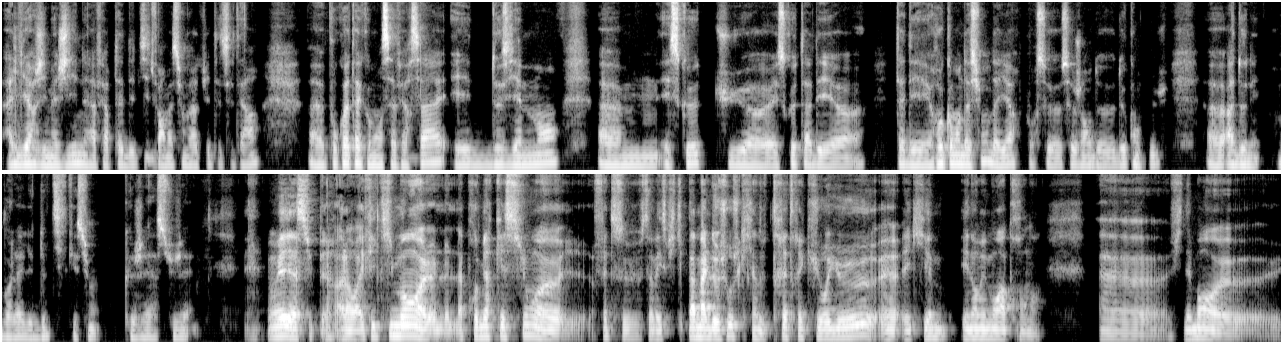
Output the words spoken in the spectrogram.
à j'imagine, à faire peut-être des petites formations gratuites etc. pourquoi tu as commencé à faire ça? Et deuxièmement, est-ce que tu, est-ce que tu as des, des recommandations d'ailleurs pour ce genre de contenu, à donner? Voilà les deux petites questions que j'ai à ce sujet. Oui, super. Alors effectivement, la première question, en fait, ça va expliquer pas mal de choses. Je suis quelqu'un de très, très curieux, et qui aime énormément apprendre. Euh, finalement, euh,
